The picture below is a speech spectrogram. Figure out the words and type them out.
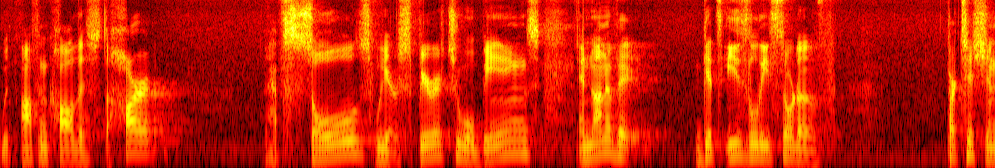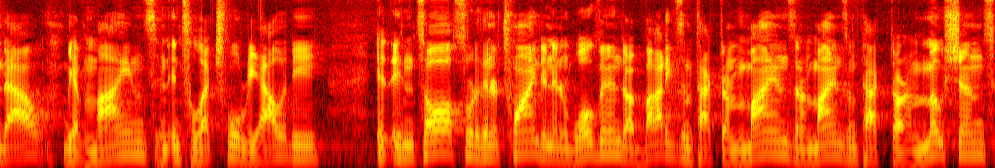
We often call this the heart. We have souls, we are spiritual beings, and none of it gets easily sort of partitioned out. We have minds and intellectual reality. It, it's all sort of intertwined and interwoven. Our bodies impact our minds, and our minds impact our emotions.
